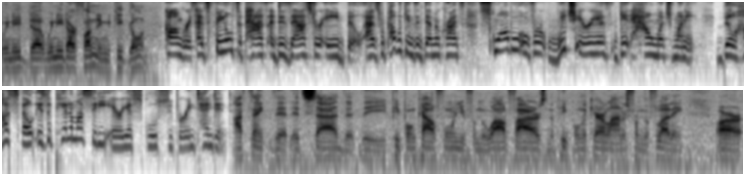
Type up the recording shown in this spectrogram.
We need, uh, we need our funding to keep going. Congress has failed to pass a disaster aid bill as Republicans and Democrats squabble over which areas get how much money. Bill Husfelt is the Panama City area school superintendent. I think that it's sad that the people in California from the wildfires and the people in the Carolinas from the flooding are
